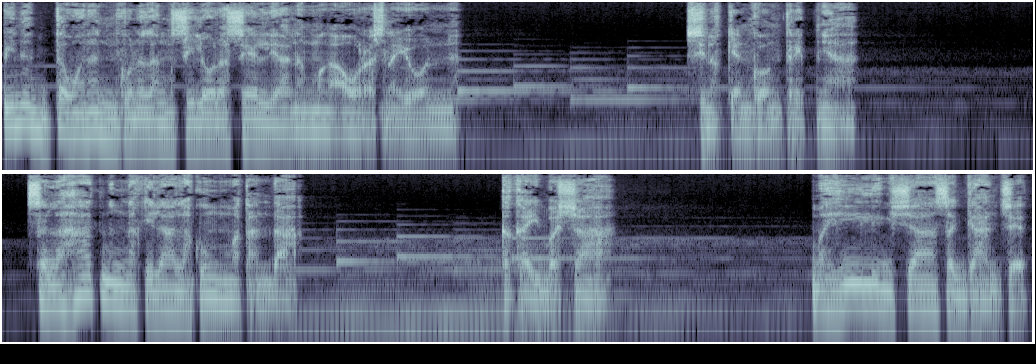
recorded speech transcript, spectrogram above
Pinagtawanan ko na lang si Lola Celia ng mga oras na yun. Sinakyan ko ang trip niya. Sa lahat ng nakilala kong matanda, kakaiba siya. Mahilig siya sa gadget.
